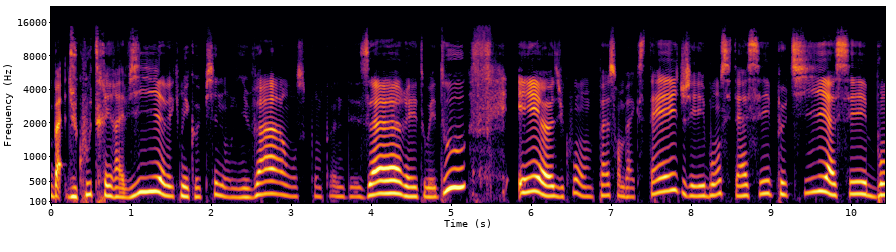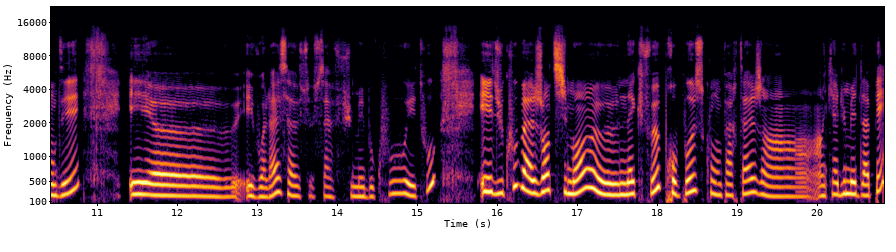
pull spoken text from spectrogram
Bah du coup, très ravie avec mes copines, on y va, on se pomponne des heures et tout et tout. Et du coup, on passe en backstage et bon, c'était assez petit, assez bondé. Et, et voilà, ça, ça fumait beaucoup et tout. Et du coup, bah, gentiment, euh, Necfeu propose qu'on partage un, un calumet de la paix.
